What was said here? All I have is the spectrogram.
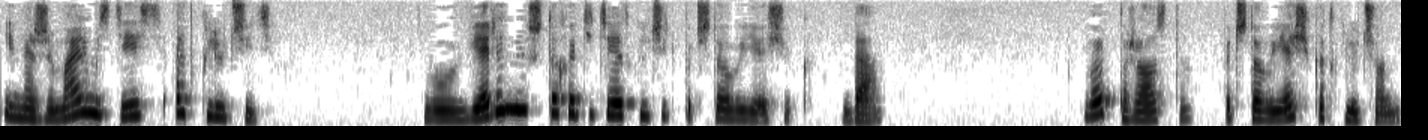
И нажимаем здесь «Отключить». Вы уверены, что хотите отключить почтовый ящик? Да. Вот, пожалуйста, почтовый ящик отключен.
